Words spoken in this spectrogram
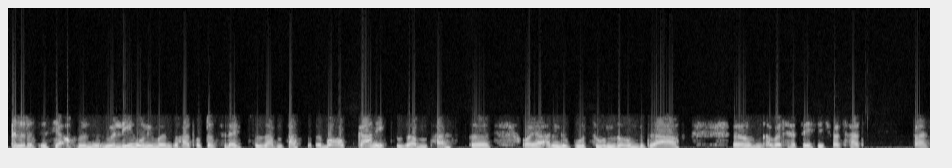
also das ist ja auch nur eine Überlegung, die man so hat, ob das vielleicht zusammenpasst oder überhaupt gar nicht zusammenpasst, äh, euer Angebot zu unserem Bedarf. Ähm, aber tatsächlich was hat, was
